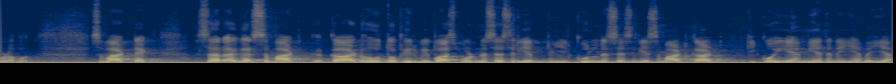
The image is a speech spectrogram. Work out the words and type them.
थोड़ा बहुत। स्मार्ट टेक सर अगर स्मार्ट कार्ड हो तो फिर भी पासपोर्ट नेसेसरी है? बिल्कुल नेसेसरी है। स्मार्ट कार्ड की कोई अहमियत नहीं है, भैया।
